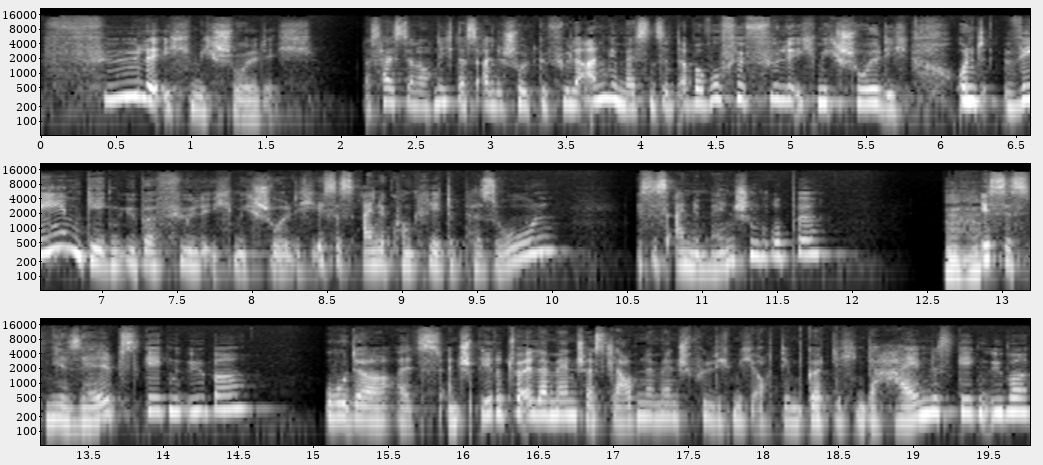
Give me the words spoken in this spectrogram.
fühle ich mich schuldig? Das heißt ja noch nicht, dass alle Schuldgefühle angemessen sind, aber wofür fühle ich mich schuldig? Und wem gegenüber fühle ich mich schuldig? Ist es eine konkrete Person? Ist es eine Menschengruppe? Mhm. Ist es mir selbst gegenüber? Oder als ein spiritueller Mensch, als glaubender Mensch fühle ich mich auch dem göttlichen Geheimnis gegenüber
